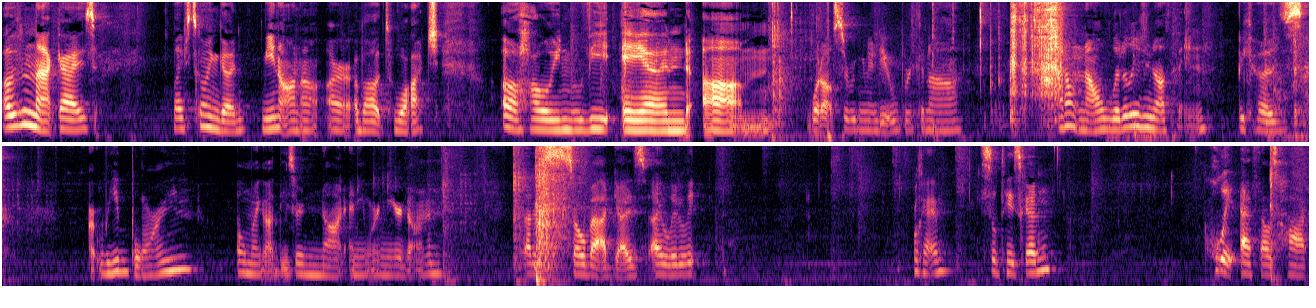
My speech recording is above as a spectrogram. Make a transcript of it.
Other than that, guys, life's going good. Me and Anna are about to watch a Halloween movie, and um, what else are we gonna do? We're gonna, I don't know, literally do nothing because are we boring? Oh my god, these are not anywhere near done. That is so bad, guys. I literally. Okay, still tastes good. Holy F, that was hot.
